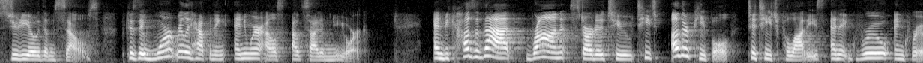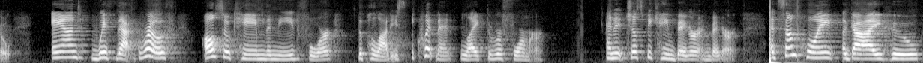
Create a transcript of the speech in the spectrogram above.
studio themselves because they weren't really happening anywhere else outside of New York. And because of that, Ron started to teach other people to teach Pilates, and it grew and grew. And with that growth also came the need for the Pilates equipment, like the reformer. And it just became bigger and bigger. At some point, a guy who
